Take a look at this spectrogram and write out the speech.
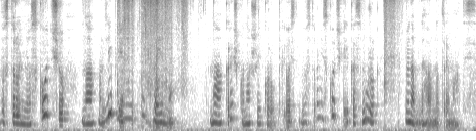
двостороннього скотчу на анліплюємо і клеїмо на кришку нашої коробки. Ось двосторонній скотч, кілька смужок, і вона буде гарно триматися.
